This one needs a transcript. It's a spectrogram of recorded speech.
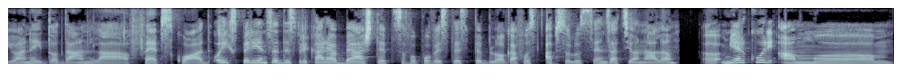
Ioanei Dodan la Fab Squad, o experiență despre care abia aștept să vă povestesc pe blog, a fost absolut senzațională. Uh, miercuri am uh,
